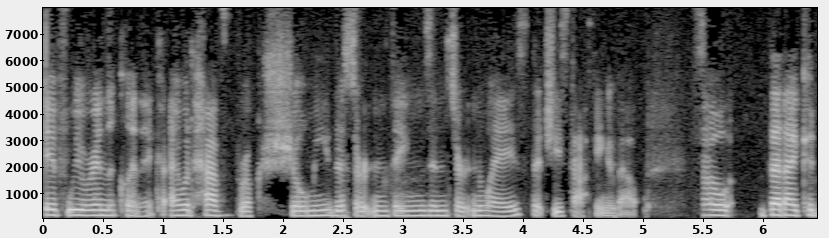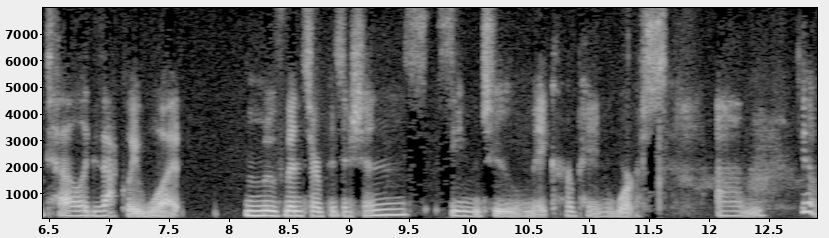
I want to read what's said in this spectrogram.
if we were in the clinic, I would have Brooke show me the certain things in certain ways that she's talking about. So that I could tell exactly what movements or positions seem to make her pain worse. Um, yeah.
